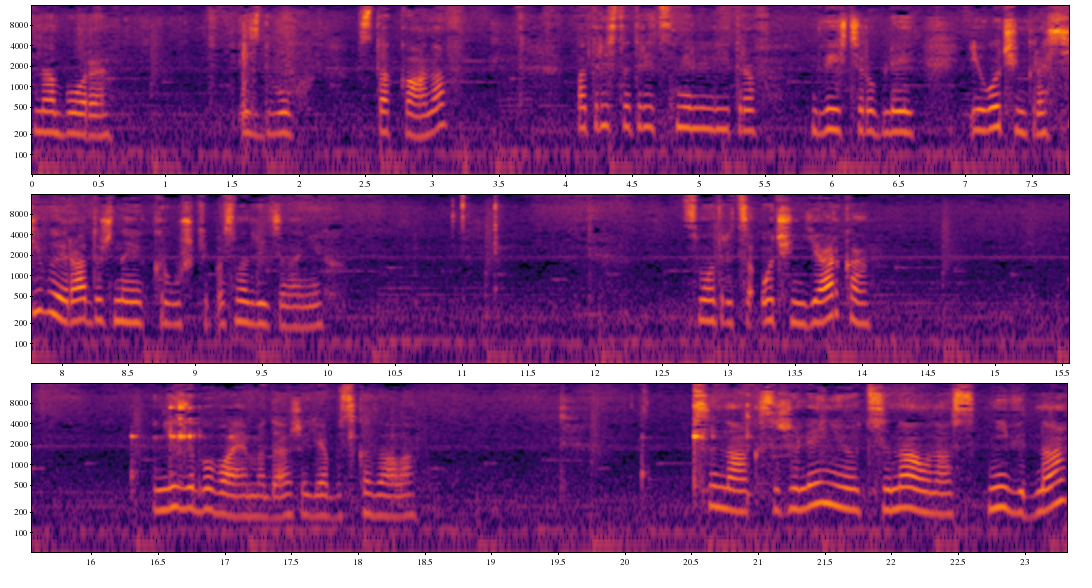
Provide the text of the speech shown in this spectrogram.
Наборы из двух стаканов по 330 миллилитров. 200 рублей. И очень красивые радужные кружки. Посмотрите на них. Смотрится очень ярко. Незабываемо даже, я бы сказала. Цена, к сожалению, цена у нас не видна.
